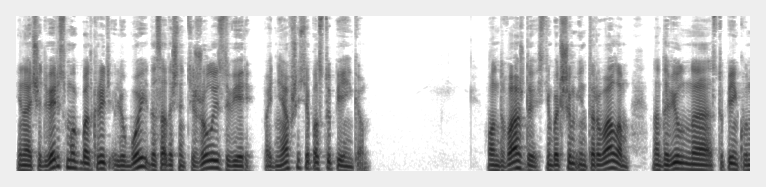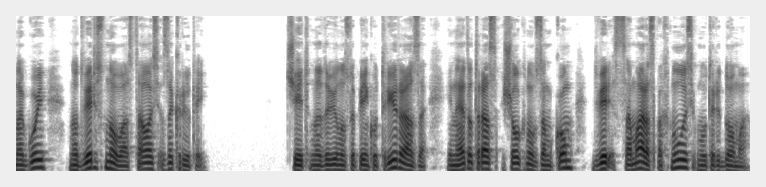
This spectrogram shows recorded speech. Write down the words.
иначе дверь смог бы открыть любой достаточно тяжелый зверь, поднявшийся по ступенькам». Он дважды, с небольшим интервалом, надавил на ступеньку ногой, но дверь снова осталась закрытой. Чейт надавил на ступеньку три раза, и на этот раз, щелкнув замком, дверь сама распахнулась внутрь дома.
